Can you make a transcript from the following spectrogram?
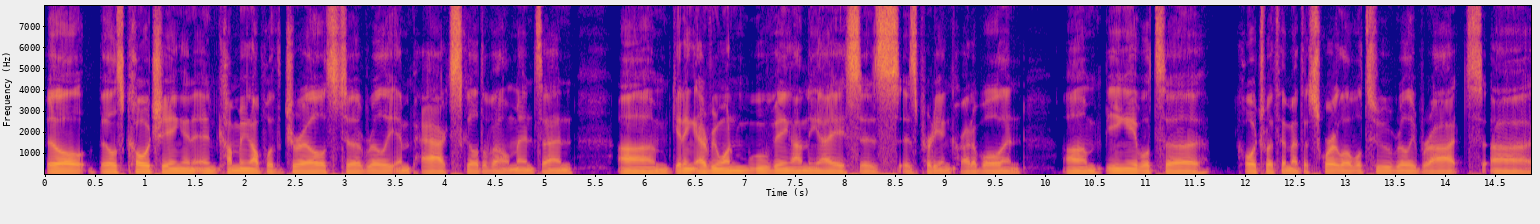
Bill Bill's coaching and, and coming up with drills to really impact skill development and um, getting everyone moving on the ice is is pretty incredible. And um, being able to coach with him at the squirt level too really brought uh,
